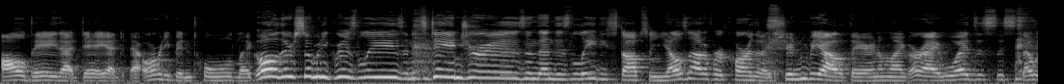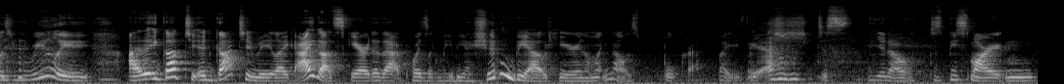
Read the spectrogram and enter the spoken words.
all day that day I'd, I'd already been told like oh there's so many grizzlies and it's dangerous and then this lady stops and yells out of her car that I shouldn't be out there and I'm like all right what is this, this that was really I, it got to it got to me like I got scared at that point it's like maybe I shouldn't be out here and I'm like no it's bullcrap. Yeah. just you know just be smart and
